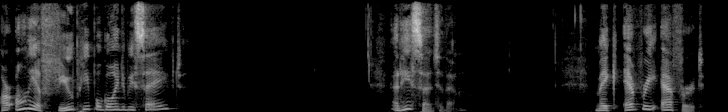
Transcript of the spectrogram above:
are only a few people going to be saved? And he said to them, Make every effort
